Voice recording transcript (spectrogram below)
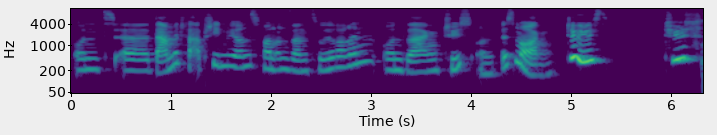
und äh, damit verabschieden wir uns von unseren Zuhörerinnen und sagen Tschüss und bis morgen. Tschüss. Tschüss.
